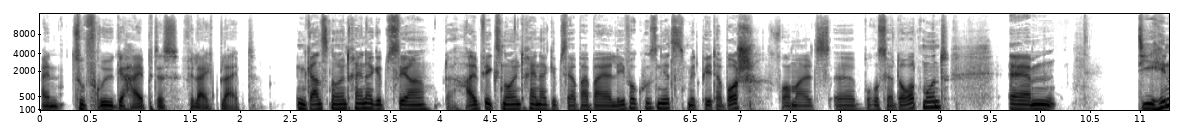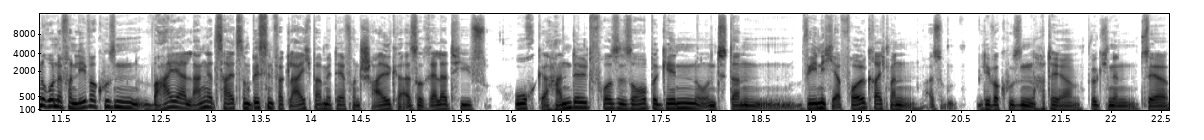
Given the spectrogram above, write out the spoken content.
ein zu früh gehyptes vielleicht bleibt. Einen ganz neuen Trainer gibt es ja, oder halbwegs neuen Trainer gibt es ja bei Bayer Leverkusen jetzt mit Peter Bosch, vormals äh, Borussia Dortmund. Ähm, die Hinrunde von Leverkusen war ja lange Zeit so ein bisschen vergleichbar mit der von Schalke, also relativ hoch gehandelt vor Saisonbeginn und dann wenig erfolgreich. Man, also Leverkusen hatte ja wirklich einen sehr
